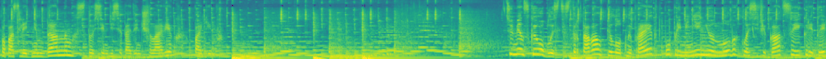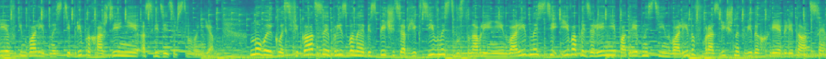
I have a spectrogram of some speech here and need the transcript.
По последним данным, 171 человек погиб. Тюменской области стартовал пилотный проект по применению новых классификаций и критериев инвалидности при прохождении освидетельствования. Новые классификации призваны обеспечить объективность в установлении инвалидности и в определении потребностей инвалидов в различных видах реабилитации.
